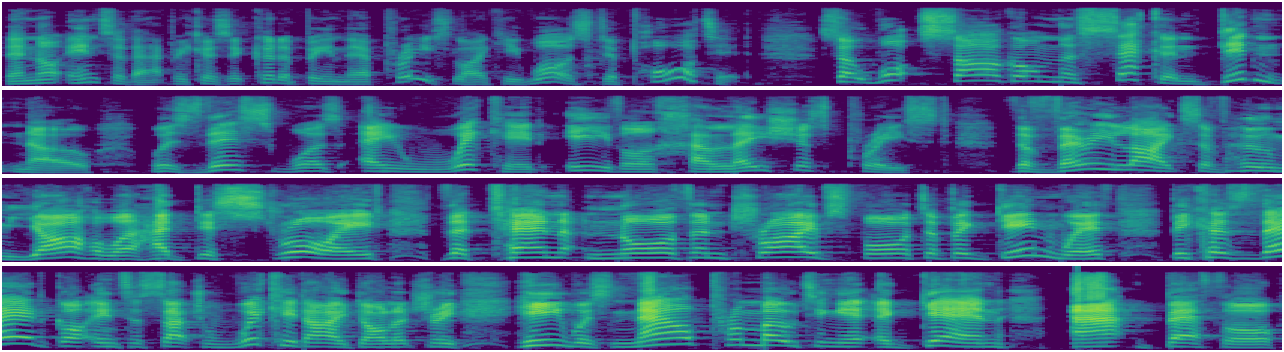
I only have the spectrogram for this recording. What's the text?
They're not into that because it could have been their priest, like he was, deported. So, what Sargon II didn't know was this was a wicked, evil, hellacious priest, the very likes of whom Yahweh had destroyed the ten northern tribes for to begin with, because they'd got into such wicked idolatry. He was now promoting it again at Bethel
